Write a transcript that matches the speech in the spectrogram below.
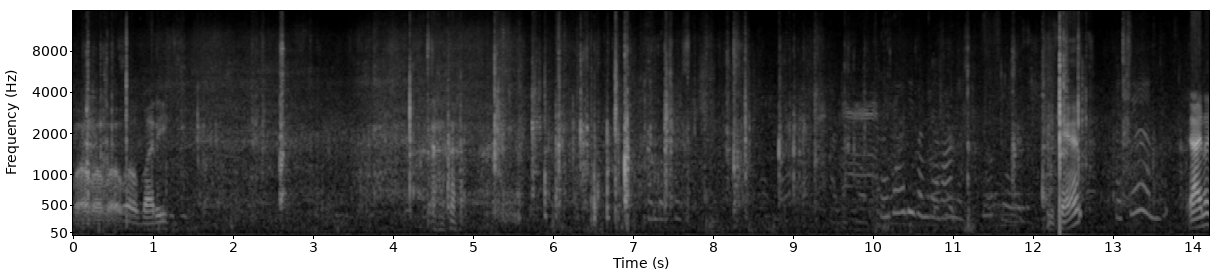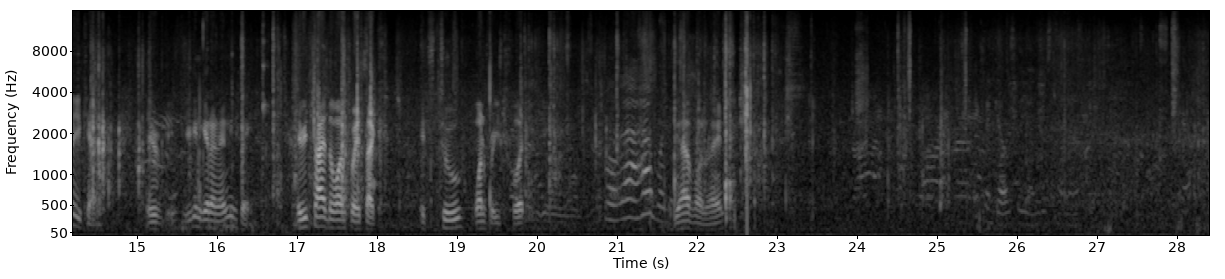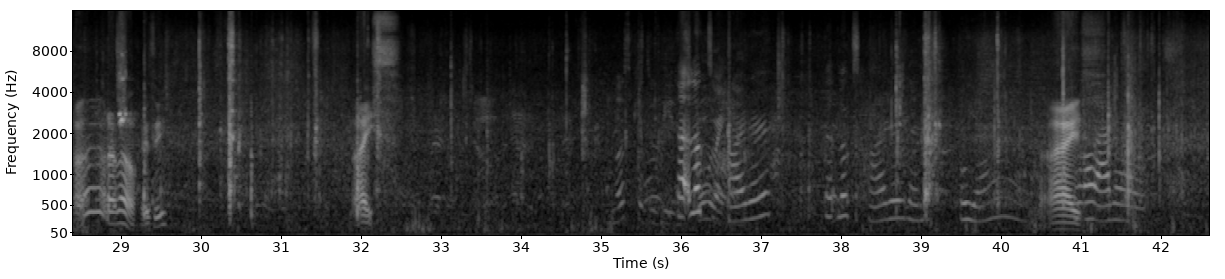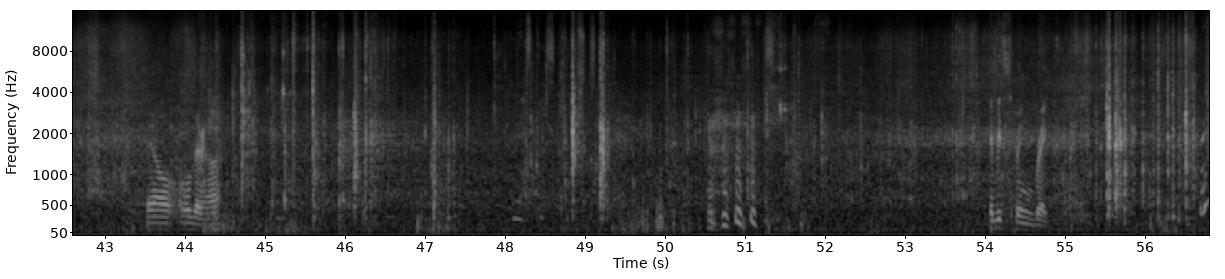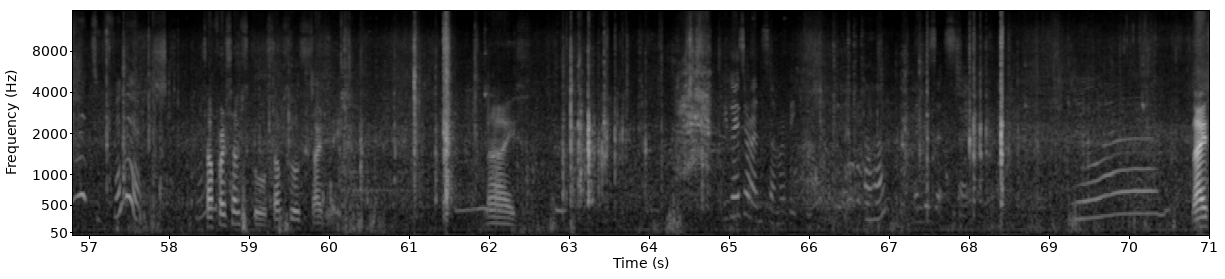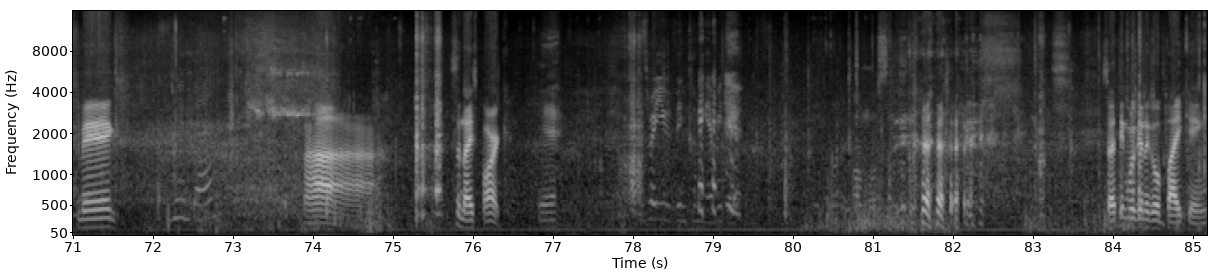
Whoa, whoa, whoa, whoa, buddy. Can't even get on the skateboard. You can't? I can. Yeah, I know you can. You're, you can get on anything. Have you tried the ones where it's like, it's two, one for each foot? Oh, yeah, I have one. You have one, right? Uh, I don't know. Is he? Nice. Most kids would be in That looks right harder. That looks harder than. Oh, yeah. Nice. We're all adults. They're all older, huh? Maybe it's spring break. Spring break's finished. It's up for some schools. Some schools start late. Nice. You guys are on summer vacation. Uh huh. When does that start? June. Nice, Migs. June 10th. Ah. It's a nice park. Yeah, That's where you've been coming every day. almost. so I think we're gonna go biking.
